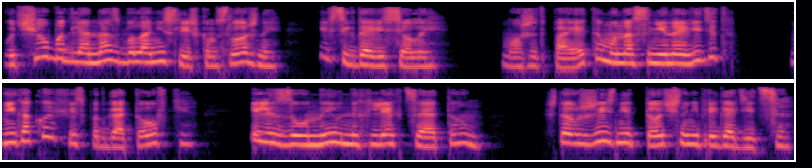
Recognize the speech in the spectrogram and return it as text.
Учеба для нас была не слишком сложной и всегда веселой. Может, поэтому нас и ненавидят? Никакой физподготовки, или заунывных лекций о том, что в жизни точно не пригодится.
